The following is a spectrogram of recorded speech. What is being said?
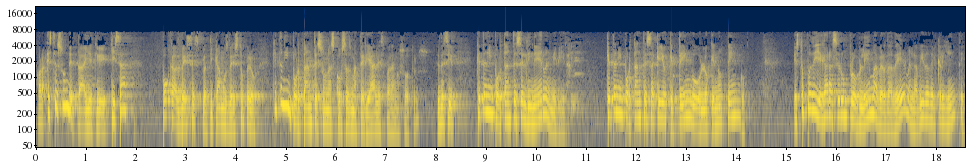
Ahora, este es un detalle que quizá Pocas veces platicamos de esto, pero ¿qué tan importantes son las cosas materiales para nosotros? Es decir, ¿qué tan importante es el dinero en mi vida? ¿Qué tan importante es aquello que tengo o lo que no tengo? Esto puede llegar a ser un problema verdadero en la vida del creyente.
